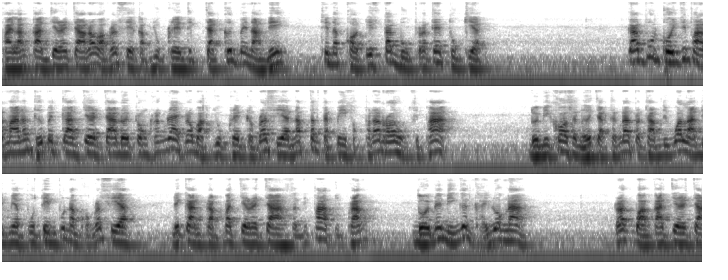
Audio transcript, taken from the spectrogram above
ภายหลังการเจรจาระหว่างรัสเซียกับยูเครนที่จัดขึ้นไม่นานนี้ ที่นครอิสตันบูลประเทศตุรกีการพูดคุยที่ผ่านมานั้นถือเป็นการเจรจาโดยตรงครั้งแรกระหว่างยูเครนกับรัสเซียนับตั้งแต่ปี 2565 โดยมีข้อเสนอจากทางด้านประธานาธิบดีวลาดิเมียร์ปูตินผู้นำของรัสเซีย ในการกลับมาเจรจาสันติภาพอีกครั้ง โดยไม่มีเงื่อนไขล่วงหน้า ระหว่างการเจรจา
